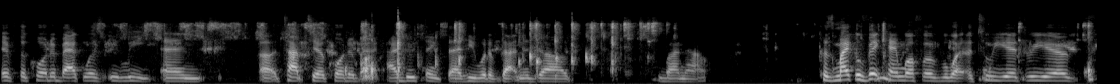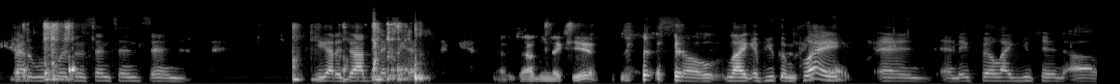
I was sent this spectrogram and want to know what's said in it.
if the quarterback was elite and uh, top tier quarterback, I do think that he would have gotten a job by now. Because Michael Vick came off of what a two year, three year federal prison sentence, and he got a job the next year. got a job the next year. So, like, if you can play and and they feel like you can uh,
